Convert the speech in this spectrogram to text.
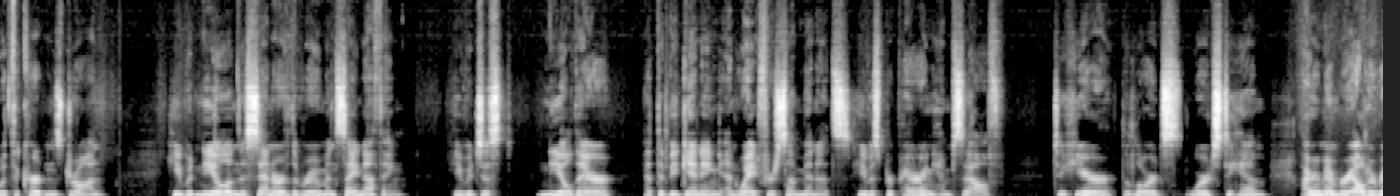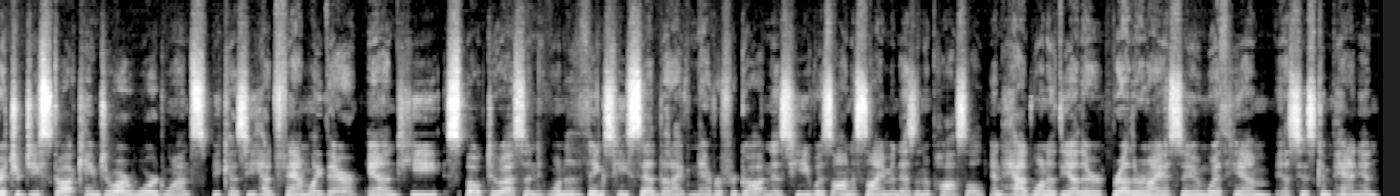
with the curtains drawn he would kneel in the center of the room and say nothing. He would just kneel there at the beginning and wait for some minutes. He was preparing himself to hear the Lord's words to him. I remember Elder Richard G. Scott came to our ward once because he had family there and he spoke to us. And one of the things he said that I've never forgotten is he was on assignment as an apostle and had one of the other brethren, I assume, with him as his companion.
